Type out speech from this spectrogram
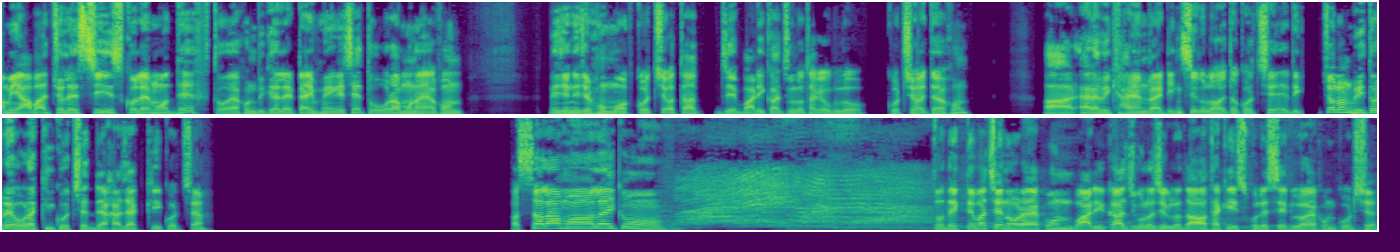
আমি আবার চলে এসেছি স্কুলের মধ্যে। তো এখন বিকেলের টাইম হয়ে গেছে। তো ওরা মনে হয় এখন নিজে নিজের হোমওয়ার্ক করছে, অর্থাৎ যে বাড়ি কাজগুলো থাকে ওগুলো করছে হয়তো এখন। আর অ্যারাবিক হ্যান্ড রাইটিং সেগুলো হয়তো করছে। এদিকে চলুন ভিতরে ওরা কি করছে, দেখা যাক কি করছে। আসসালামু আলাইকুম। তো দেখতে পাচ্ছেন ওরা এখন বাড়ির কাজগুলো যেগুলো দেওয়া থাকে স্কুলে সেগুলো এখন করছে।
